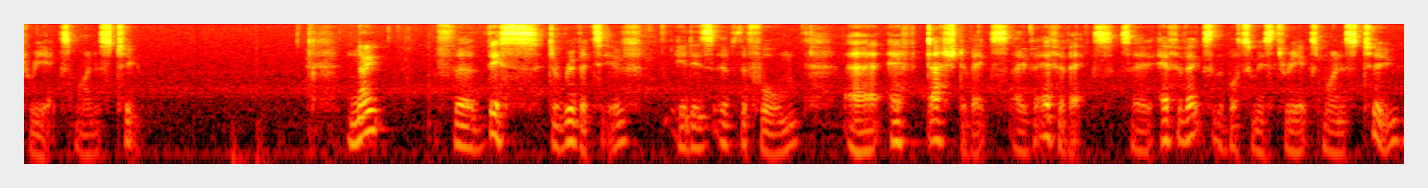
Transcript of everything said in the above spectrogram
3x minus 2. Note for this derivative, it is of the form uh, f dashed of x over f of x. So f of x at the bottom is 3x minus 2.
